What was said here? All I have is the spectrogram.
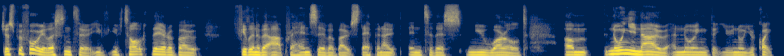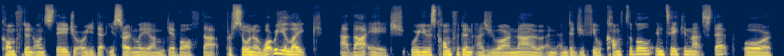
Just before we listen to it, you've you've talked there about feeling a bit apprehensive about stepping out into this new world. Um, knowing you now and knowing that you know you're quite confident on stage, or you you certainly um give off that persona. What were you like at that age? Were you as confident as you are now, and, and did you feel comfortable in taking that step, or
